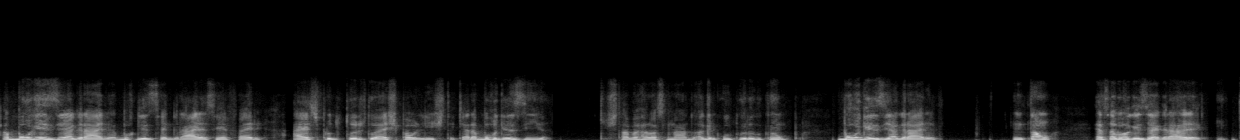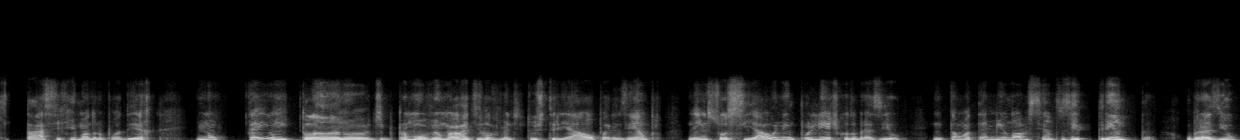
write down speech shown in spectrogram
A burguesia agrária. A burguesia agrária se refere a esses produtores do oeste paulista, que era a burguesia que estava relacionado à agricultura do campo. Burguesia agrária. Então, essa burguesia agrária que está se firmando no poder não tem um plano de promover um maior desenvolvimento industrial, por exemplo, nem social e nem político do Brasil. Então, até 1930, o Brasil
